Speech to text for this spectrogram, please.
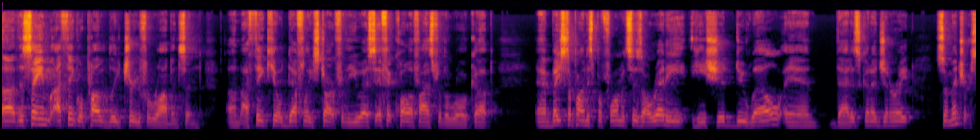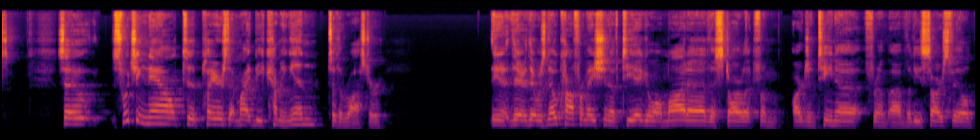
Uh, the same, I think, will probably be true for Robinson. Um, I think he'll definitely start for the U.S. if it qualifies for the World Cup. And based upon his performances already, he should do well, and that is going to generate some interest. So switching now to players that might be coming in to the roster. You know, there there was no confirmation of Thiago Almada, the starlet from Argentina, from uh, Vélez Sarsfield.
